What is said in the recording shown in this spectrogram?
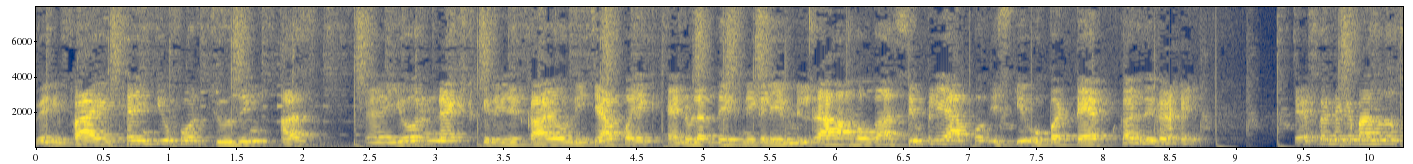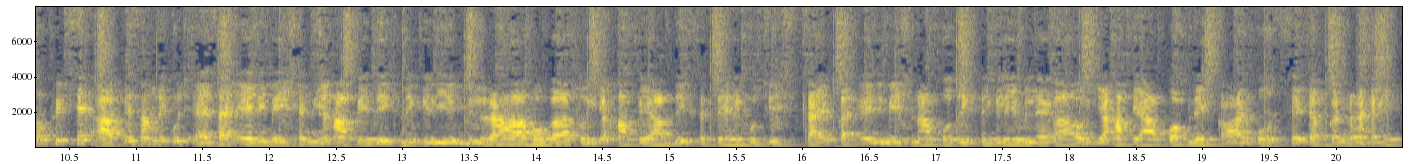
verified thank you for choosing us your next credit card और नीचे आपको एक एनवलप देखने के लिए मिल रहा होगा। सिंपली आपको इसके ऊपर टैप कर देना है। टैप करने के बाद दोस्तों फिर से आपके सामने कुछ ऐसा एनिमेशन यहाँ पे देखने के लिए मिल रहा होगा। तो यहाँ पे आप देख सकते हैं कुछ इस टाइप का एनिमेशन आपको देखने के लिए मिलेगा। और यहाँ पे आपको अपने कार्ड को सेटअप करना है।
